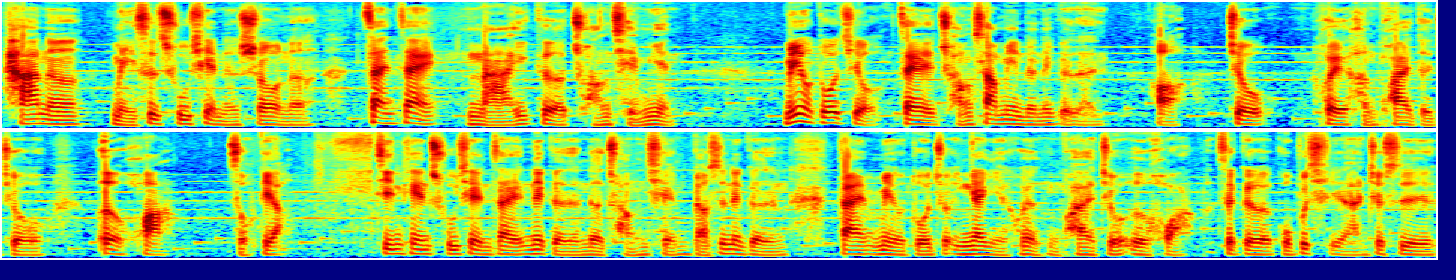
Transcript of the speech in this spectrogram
她呢每次出现的时候呢。”站在哪一个床前面，没有多久，在床上面的那个人啊，就会很快的就恶化走掉。今天出现在那个人的床前，表示那个人大概没有多久，应该也会很快就恶化。这个果不其然，就是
